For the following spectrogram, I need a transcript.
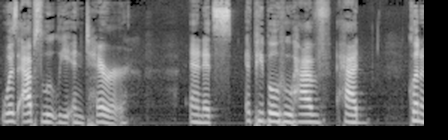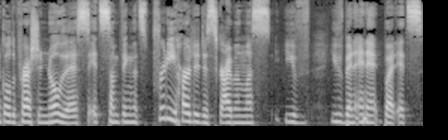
was absolutely in terror. And it's people who have had clinical depression know this. It's something that's pretty hard to describe unless you've you've been in it, but it's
